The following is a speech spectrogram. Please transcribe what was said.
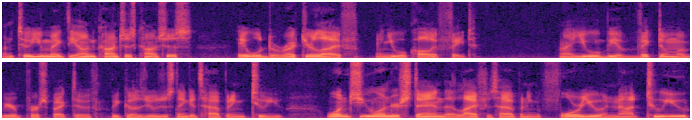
Until you make the unconscious conscious, it will direct your life and you will call it fate. Right? You will be a victim of your perspective because you'll just think it's happening to you. Once you understand that life is happening for you and not to you,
